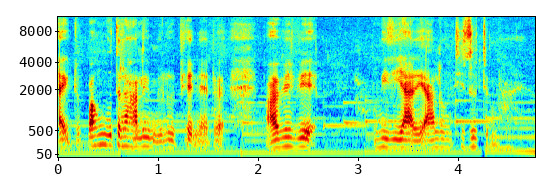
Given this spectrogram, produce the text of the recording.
အဲ့တော့ပေါင်းမှုတရားလေးမျိုးလို့ဖြစ်နေတဲ့အတွက်ဘာဖြစ်ဖြစ်မီဒီယာတွေအားလုံးကျေးဇူးတင်ပါတယ်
